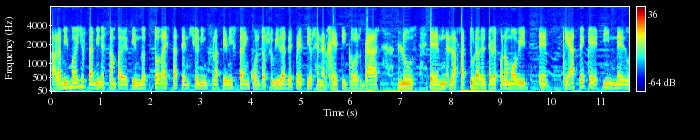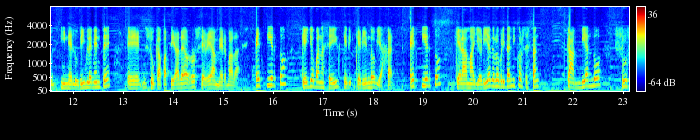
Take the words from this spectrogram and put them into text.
Ahora mismo ellos también están padeciendo toda esta tensión inflacionista en cuanto a subidas de precios energéticos, gas, luz, la factura del teléfono móvil, eh, que hace que ineludiblemente eh, su capacidad de ahorro se vea mermada. Es cierto que ellos van a seguir queriendo viajar. Es cierto que la mayoría de los británicos están cambiando sus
